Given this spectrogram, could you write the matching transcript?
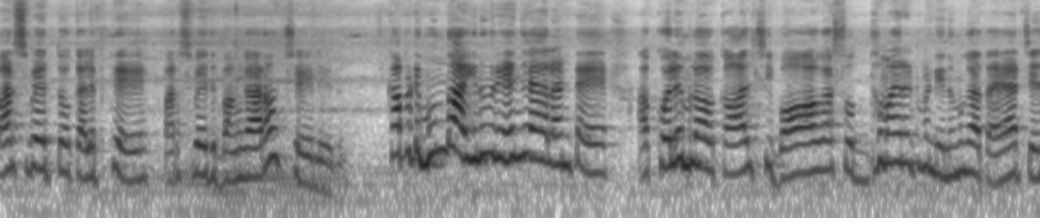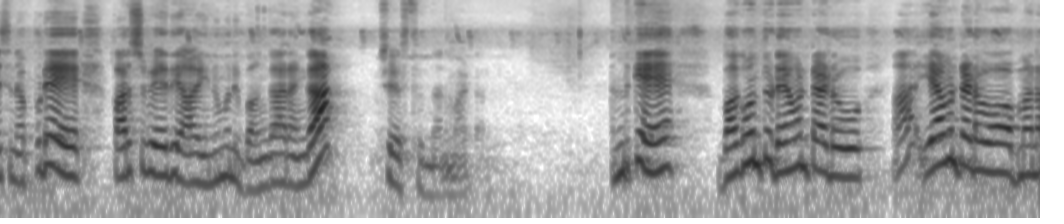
పరశువేదితో కలిపితే పరశువేది బంగారం చేయలేదు. కాబట్టి ముందు ఆ ఇనుముని ఏం చేయాలంటే ఆ కొలిమిలో కాల్చి బాగా శుద్ధమైనటువంటి ఇనుముగా తయారు చేసినప్పుడే పరశువేది ఆ ఇనుముని బంగారంగా చేస్తుందన్నమాట. అందుకే భగవంతుడు ఏమంటాడు? ఏమంటాడు మన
